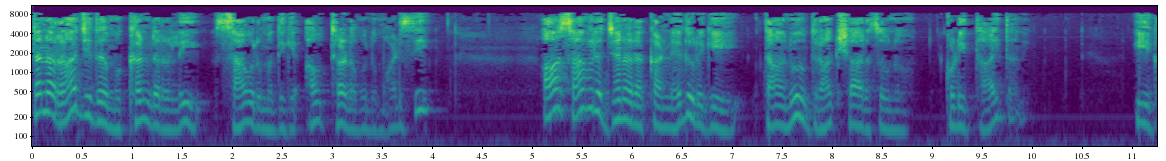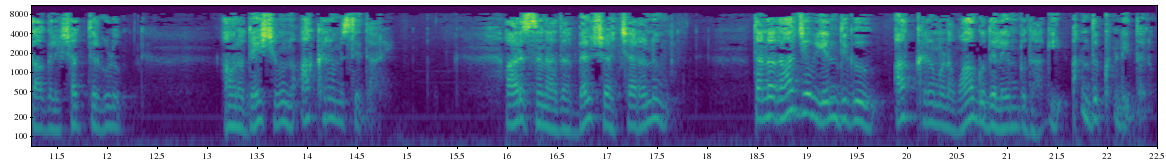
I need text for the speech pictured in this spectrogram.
ತನ್ನ ರಾಜ್ಯದ ಮುಖಂಡರಲ್ಲಿ ಸಾವಿರ ಮಂದಿಗೆ ಔತಣವನ್ನು ಮಾಡಿಸಿ, ಆ ಸಾವಿರ ಜನರ ಕಣ್ಣೆದುರಿಗೆ ತಾನು ದ್ರಾಕ್ಷಾರಸವನ್ನು ಕೊಡುತ್ತಾ ಈಗಾಗಲೇ ಶತ್ರುಗಳು ಅವನ ದೇಶವನ್ನು ಆಕ್ರಮಿಸಿದ್ದಾರೆ. ಅರಸನಾದ ಬೆಲ್ಶಾಚಾರನು ತನ್ನ ರಾಜ್ಯವು ಎಂದಿಗೂ ಆಕ್ರಮಣವಾಗುವುದಿಲ್ಲ ಎಂಬುದಾಗಿ ಅಂದುಕೊಂಡಿದ್ದನು.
